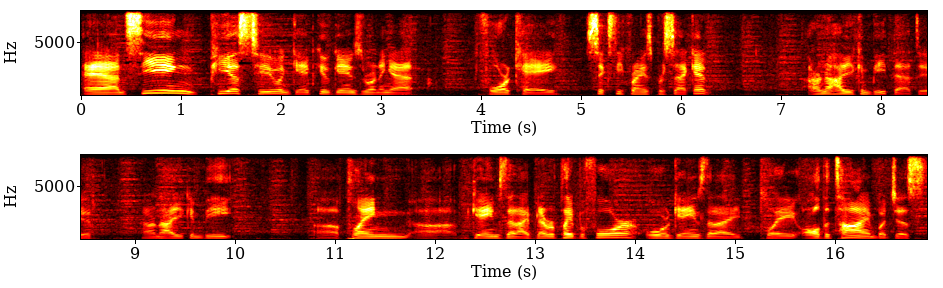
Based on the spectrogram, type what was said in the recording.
and seeing PS2 and GameCube games running at 4K, 60 frames per second. I don't know how you can beat that, dude. I don't know how you can beat uh, playing uh, games that I've never played before or games that I play all the time, but just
